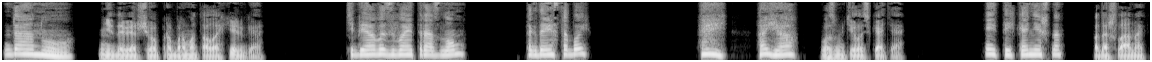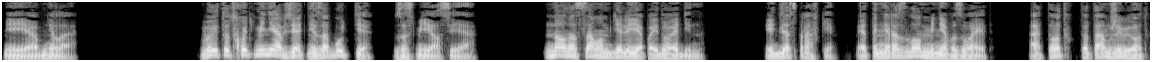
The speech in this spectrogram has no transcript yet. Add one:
«Да ну», — недоверчиво пробормотала Хельга. «Тебя вызывает разлом? Тогда я с тобой?» «Эй, а я?» — возмутилась Катя. «И ты, конечно», Подошла она к ней и обняла. «Вы тут хоть меня взять не забудьте», — засмеялся я. «Но на самом деле я пойду один. И для справки, это не разлом меня вызывает, а тот, кто там живет».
